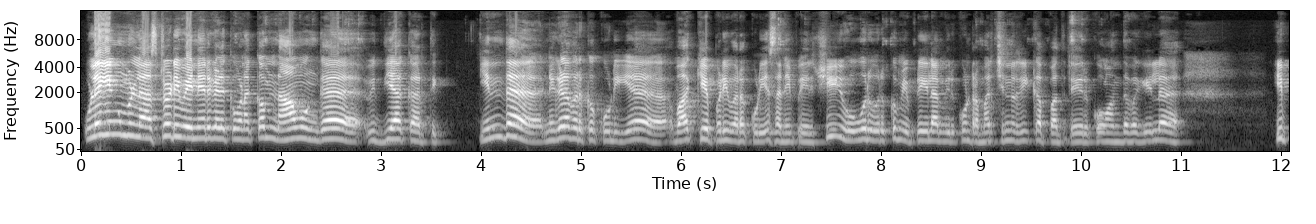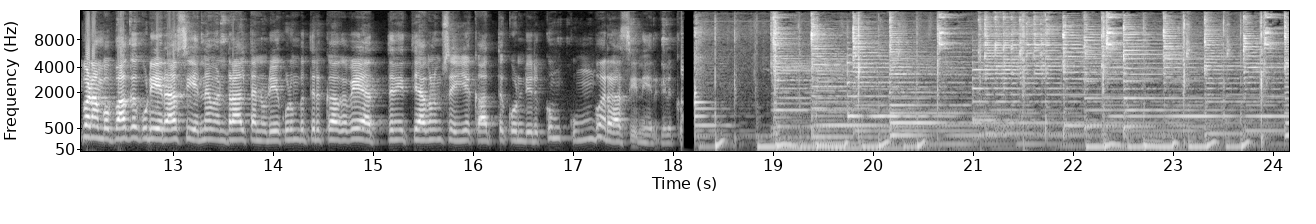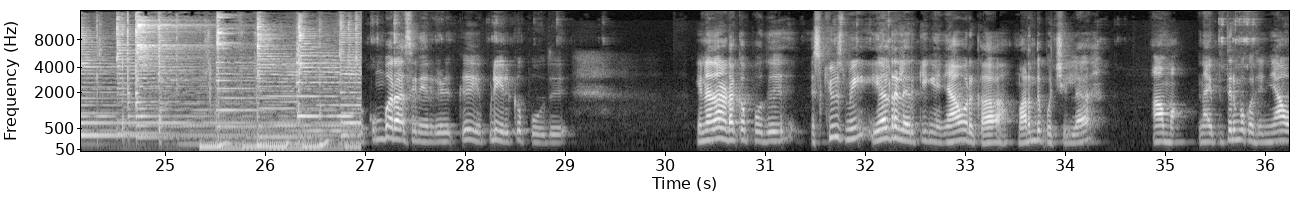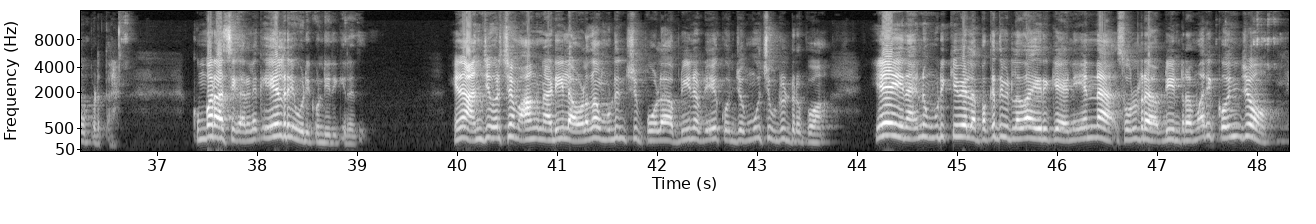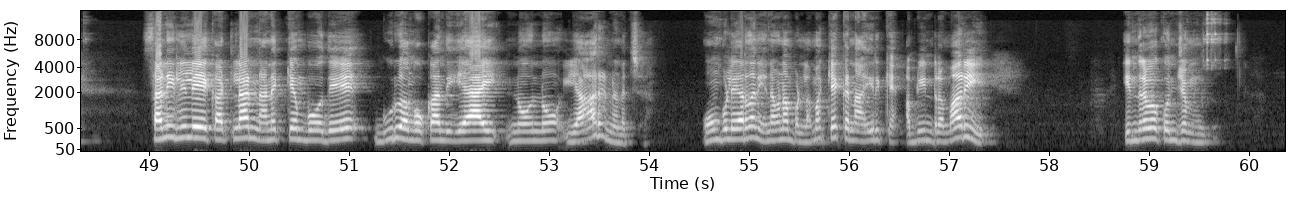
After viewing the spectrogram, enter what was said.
உலகெங்கும் உள்ள அஸ்டோடி வேணியர்களுக்கு வணக்கம். நான் உங்க வித்யா கார்த்திக். இந்த நிகழவிருக்கக்கூடிய வாக்கியப்படி வரக்கூடிய சனி பயிற்சி ஒவ்வொருவருக்கும் எப்படியெல்லாம் இருக்குன்ற மாதிரி சின்ன ரீக்கப் பார்த்துட்டே இருக்கும். அந்த வகையில் இப்போ நம்ம பார்க்கக்கூடிய ராசி என்னவென்றால் தன்னுடைய குடும்பத்திற்காகவே அத்தனை தியாகம் செய்ய காத்து கொண்டிருக்கும் கும்ப ராசி நேர்களுக்கு. கும்பராசினியர்களுக்கு எப்படி இருக்க போகுது? என்னதான் நடக்க போகுது? எக்ஸ்கியூஸ் மீ ஏழரையில் இருக்கீங்க. ஞாபகம் இருக்கா? மறந்து போச்சு இல்லை? ஆமாம் நான் இப்போ திரும்ப கொஞ்சம் ஞாபகப்படுத்துகிறேன் கும்பராசிக்காரர்களுக்கு ஏழரை ஓடிக்கொண்டிருக்கிறது. ஏன்னா அஞ்சு வருஷம் வாங்கின அடியில் அவ்வளோதான் முடிஞ்சு போல அப்படின்னு அப்படியே கொஞ்சம் மூச்சு விட்டுட்டு இருப்போம். ஏய் நான் இன்னும் முடிக்கவே இல்லை. பக்கத்து வீட்டில் தான் இருக்கேன். நீ என்ன சொல்கிற அப்படின்ற மாதிரி கொஞ்சம் சனி லீலையை காட்டலான்னு நினைக்கும் போதே குரு அங்கே உட்காந்து ஏய் நோ நோ யார் நினச்சேன் உன் பிள்ளையார் தான் நீ என்ன வேணால் பண்ணலாமா? கேட்க நான் இருக்கேன். அப்படின்ற மாதிரி இந்த தடவை கொஞ்சம்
